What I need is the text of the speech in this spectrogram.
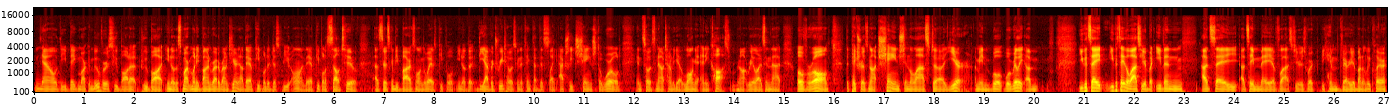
now the big market movers who bought it, who bought you know the smart money buying right around here now they have people to distribute on. They have people to sell to, as there's going to be buyers along the way. As people, you know, the the average retailer is going to think that this like actually changed the world, and so it's now time to get long at any cost. We're not realizing that overall the picture has not changed in the last uh, year. I mean, we'll we'll really um, you could say you could say the last year, but even I'd say I'd say May of last year is where it became very abundantly clear.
